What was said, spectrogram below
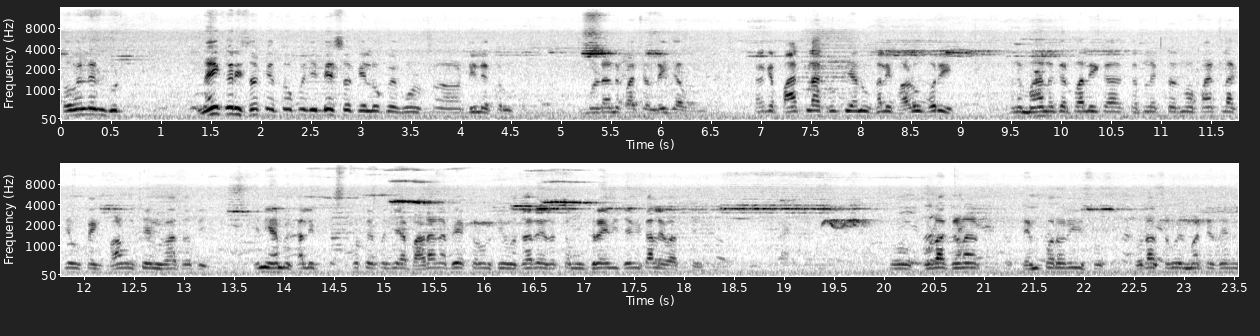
તો વેલ એન્ડ ગુડ નહીં કરી શકે તો પછી બે શકે લોકોએ ડીલે કરવું પડે. મોઢાને પાછળ લઈ જવાનું. કારણ કે પાંચ લાખ રૂપિયાનું ખાલી ભાડું ભરી અને મહાનગરપાલિકા કલેક્ટરમાં પાંચ લાખ જેવું કંઈક ભાડું છે એવી વાત હતી. એની અમે ખાલી પોતે પછી આ ભાડાના બે કરોડથી વધારે રકમ ઉઘરાવી જેવી કાલે વાત થઈ. તો થોડા ઘણા ટેમ્પરરી થોડા સમય માટે થઈને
